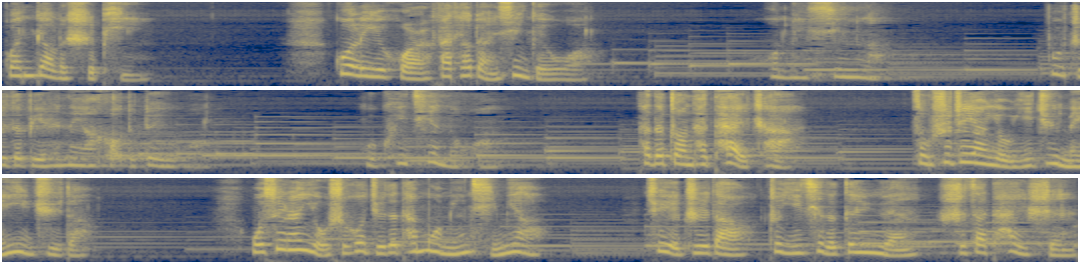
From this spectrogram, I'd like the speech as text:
关掉了视频。过了一会儿，发条短信给我，我没心了，不值得别人那样好的对我，我亏欠的慌。他的状态太差，总是这样有一句没一句的。我虽然有时候觉得他莫名其妙，却也知道这一切的根源实在太深。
